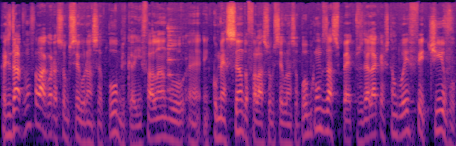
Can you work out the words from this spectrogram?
Candidato, vamos falar agora sobre segurança pública e falando, é, começando a falar sobre segurança pública, um dos aspectos dela é a questão do efetivo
